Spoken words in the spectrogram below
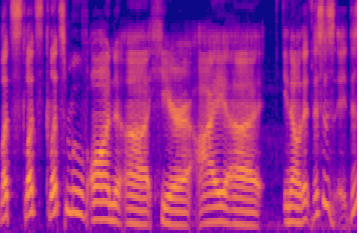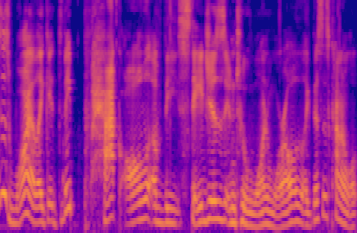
let's let's let's move on uh, here. I uh, you know th- this is this is wild. Like, do they pack all of the stages into one world? Like, this is kind of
